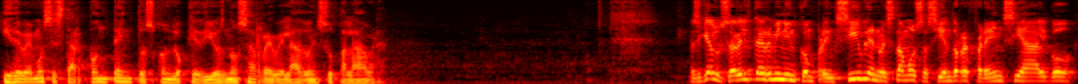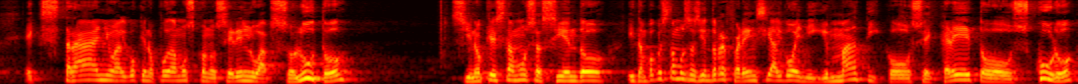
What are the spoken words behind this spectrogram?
Y debemos estar contentos con lo que Dios nos ha revelado en su palabra. Así que al usar el término incomprensible no estamos haciendo referencia a algo extraño, algo que no podamos conocer en lo absoluto, sino que estamos haciendo, y tampoco estamos haciendo referencia a algo enigmático, secreto, oscuro,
